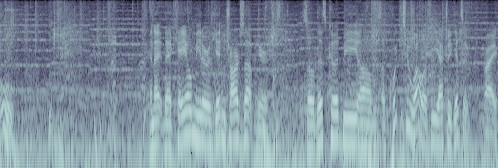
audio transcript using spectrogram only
Ooh. And that, that KO meter is getting charged up here. So this could be um, a quick 2-0 if he actually gets it. Right.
